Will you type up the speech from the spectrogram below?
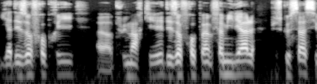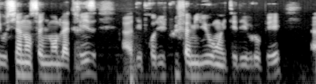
il y a des offres prix euh, plus marquées, des offres familiales, puisque ça, c'est aussi un enseignement de la crise. Euh, des produits plus familiaux ont été développés, euh,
